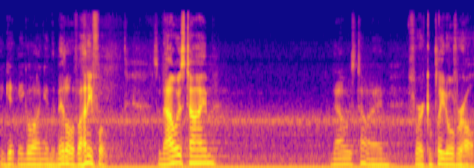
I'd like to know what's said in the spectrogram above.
and get me going in the middle of a honey flow. So now is time, now is time for a complete overhaul.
